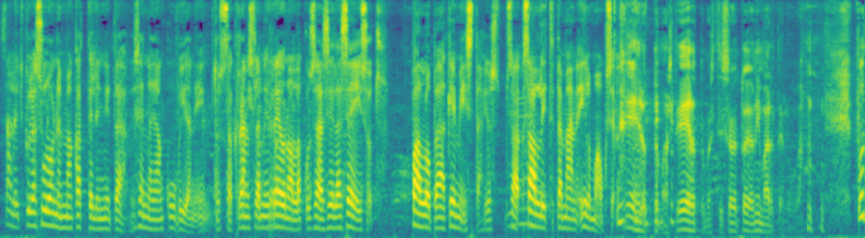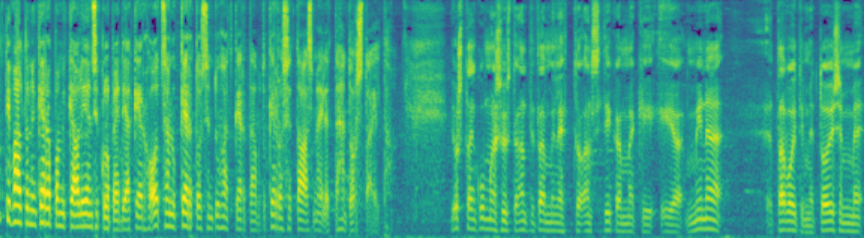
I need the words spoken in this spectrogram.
Sä olit kyllä sulonen, mä kattelin niitä sen ajan kuvia, niin tuossa Grand Slamin reunalla, kun sä siellä seisot pallopää Kemistä, jos sa- sallit tämän ilmauksen. Ehdottomasti, ehdottomasti. Se on toi on imartelua. Putti Valtonen, kerropa mikä oli ensyklopedia kerho. Oot saanut kertoa sen tuhat kertaa, mutta kerro se taas meille tähän torstailtaan. Jostain kumman syystä Antti Tammilehto, Anssi Tikanmäki ja minä tavoitimme toisemme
